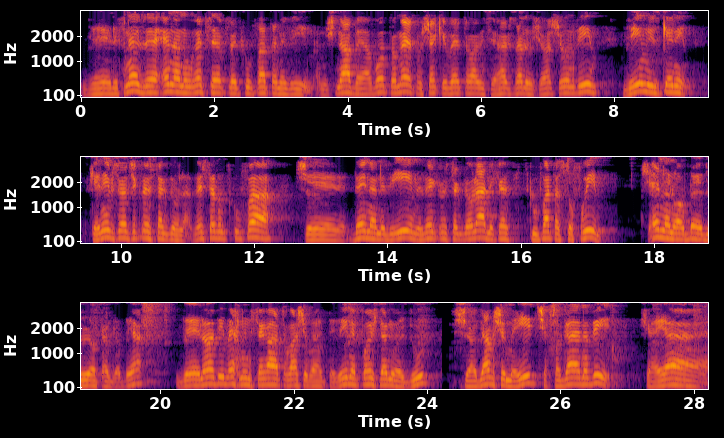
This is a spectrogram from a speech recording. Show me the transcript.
ולפני זה אין לנו רצף לתקופת הנביאים. המשנה באבות אומרת משה קיבל תורה מסירה ופסל ליהושע שיהיו נביאים נביאים לזקנים. זקנים זאת של כנסת הגדולה ויש לנו תקופה שבין הנביאים לבין כנסת הגדולה נקראת תקופת הסופרים, שאין לנו הרבה עדויות על גביה, ולא יודעים איך נמסרה התורה שבעל פה. והנה פה יש לנו עדות שאדם שמעיד שחגי הנביא, שהיה אה,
